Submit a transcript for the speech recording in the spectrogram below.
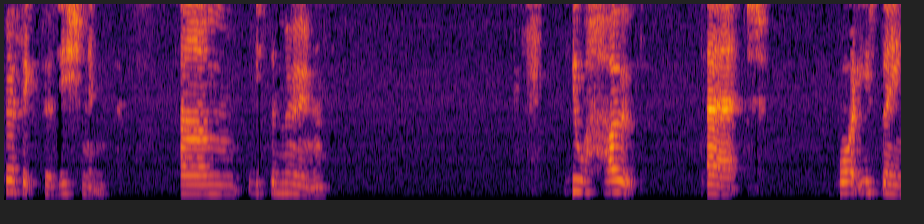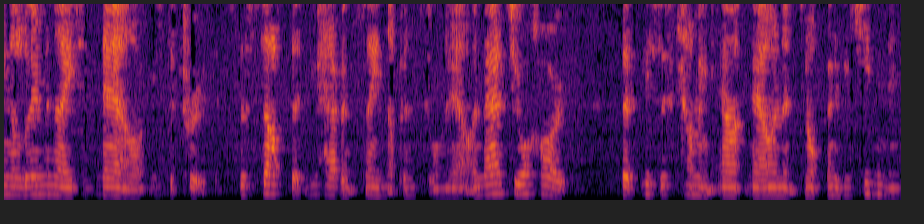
perfect positioning, um, is the moon. You hope that what is being illuminated now is the truth. It's the stuff that you haven't seen up until now, and that's your hope that this is coming out now and it's not going to be hidden anymore.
